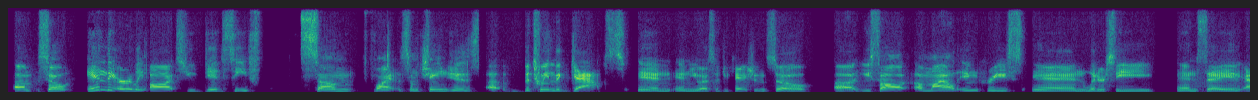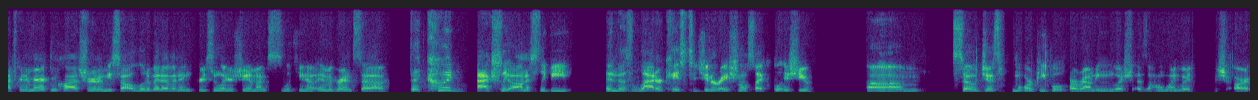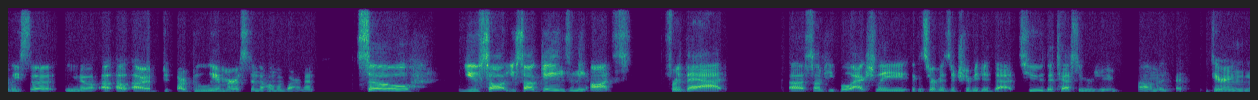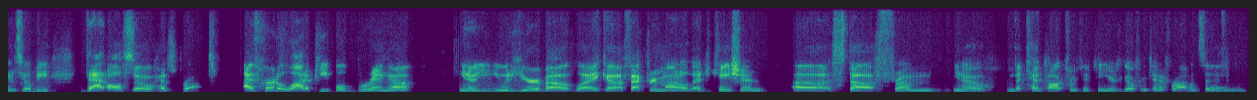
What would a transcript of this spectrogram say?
Um, so in the early aughts, you did see some fi- some changes uh, between the gaps in in U.S. education. So uh, you saw a mild increase in literacy in, say, African American classroom. You saw a little bit of an increase in literacy amongst Latino immigrants. Uh, that could actually, honestly, be in this latter case a generational cycle issue. Um, So just more people around English as a home language are at least, uh, you know, are, are, are duly immersed in the home environment. So you saw you saw gains in the aughts for that. Uh, some people actually, the conservatives attributed that to the testing regime um, and, during NCLB. That also has dropped. I've heard a lot of people bring up, you know, you, you would hear about like uh, factory model of education uh, stuff from, you know, that TED talk from 15 years ago from Kenneth Robinson.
